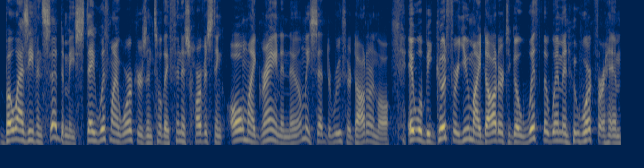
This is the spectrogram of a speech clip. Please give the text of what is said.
Boaz even said to me, Stay with my workers until they finish harvesting all my grain. And Naomi said to Ruth, her daughter in law, It will be good for you, my daughter, to go with the women who work for him,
